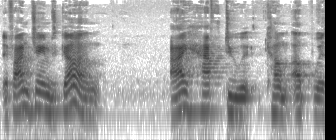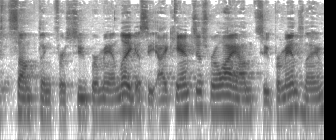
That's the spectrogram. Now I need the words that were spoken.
if I'm James Gunn, I have to come up with something for Superman Legacy. I can't just rely on Superman's name.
